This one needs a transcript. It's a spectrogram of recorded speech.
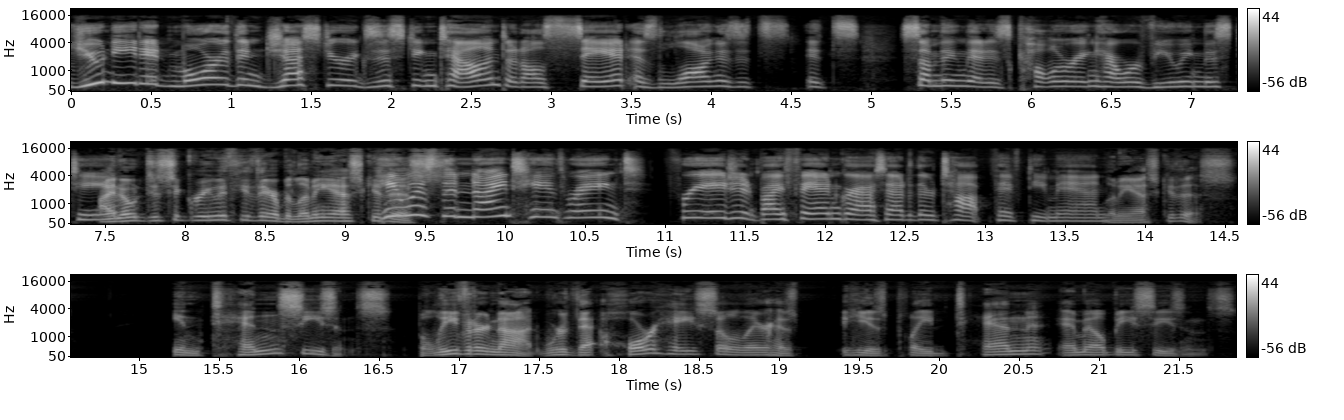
you needed more than just your existing talent and I'll say it as long as it's it's something that is coloring how we're viewing this team. I don't disagree with you there, but let me ask you this He this. was the 19th ranked free agent by Fangraphs out of their top 50, man. Let me ask you this: in ten seasons, believe it or not, where that Jorge Soler has he has played ten MLB seasons.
